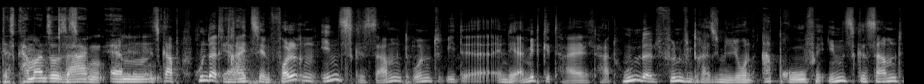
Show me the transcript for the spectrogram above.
Das kann man so sagen. Ähm, es gab 113 ja. Folgen insgesamt und wie der NDR mitgeteilt hat, 135 Millionen Abrufe insgesamt.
